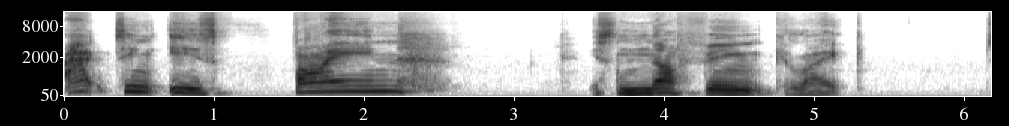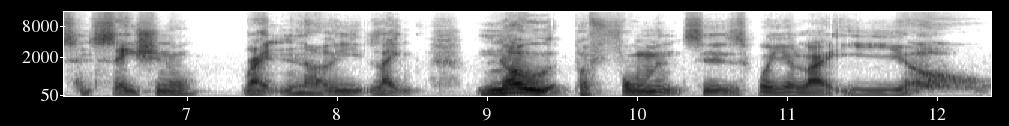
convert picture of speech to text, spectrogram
Acting is fine. It's nothing like sensational, right? No, like no performances where you're like, yo,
